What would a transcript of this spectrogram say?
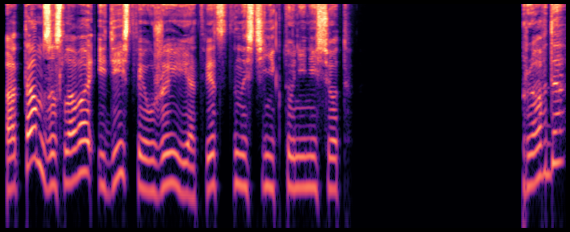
А там за слова и действия уже и ответственности никто не несет. «Правда?»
